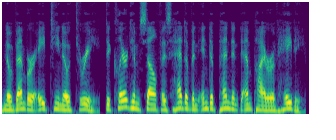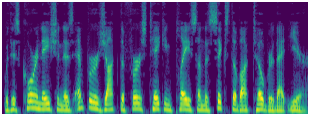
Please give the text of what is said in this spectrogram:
November 1803, declared himself as head of an independent empire of Haiti, with his coronation as Emperor Jacques I taking place on 6 October that year.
